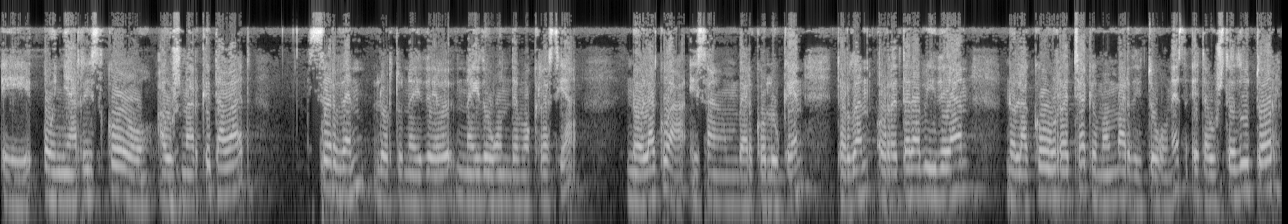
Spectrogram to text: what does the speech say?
e, oinarrizko hausnarketa bat zer den lortu nahi, nahi dugun demokrazia nolakoa izan beharko luken eta orduan horretara bidean nolako urratsak eman bar ditugun ez? eta uste dut hor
